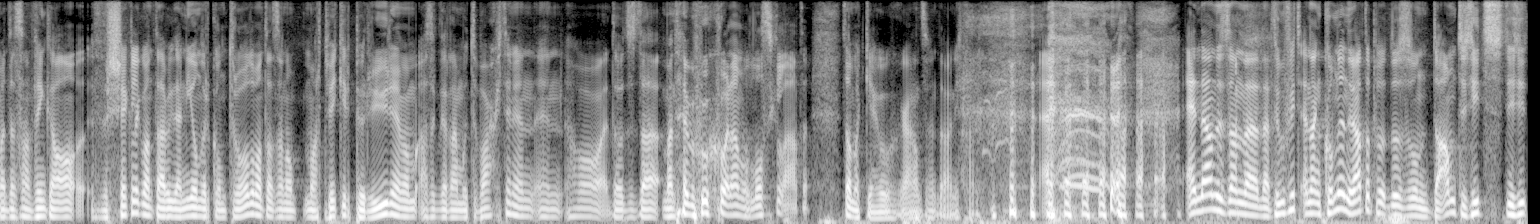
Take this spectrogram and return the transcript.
Maar dat dan, vind ik al verschrikkelijk, want dat heb ik dan niet onder controle, want dat is dan maar twee keer per uur. En als ik daar dan moet wachten, en, en oh, dat is dat, maar dat hebben we ook gewoon allemaal losgelaten. Dat is allemaal keihard gegaan, zijn daar niet van. en dan dus dan uh, naartoe fiets. En dan komt inderdaad op zo'n dam. Het is, iets, het is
